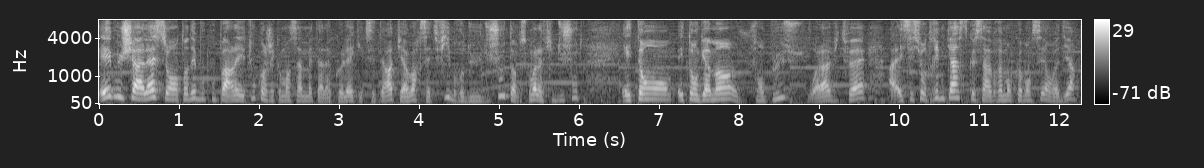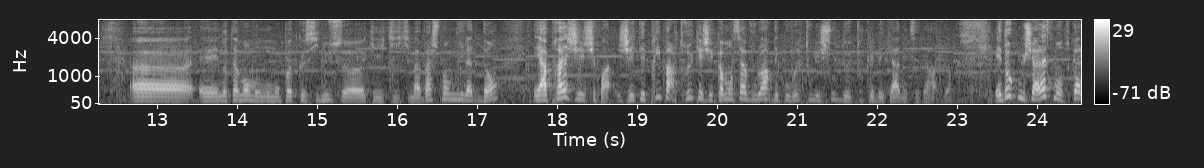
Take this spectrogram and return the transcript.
Et Musha à l'Est, j'en entendais beaucoup parler et tout quand j'ai commencé à me mettre à la collecte, etc. Puis avoir cette fibre du, du shoot, hein, parce que moi, la fibre du shoot, étant, étant gamin, sans plus, voilà, vite fait. Ah, Et c'est sur Dreamcast que ça a vraiment commencé, on va dire. Euh, et notamment mon, pote Cosinus euh, qui, m'a vachement mis là-dedans. Et après, je sais pas, j'ai été pris par le truc et j'ai commencé à vouloir découvrir tous les shoots de toutes les bécanes, etc. Et donc, Musha à l'Est, moi en tout cas,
